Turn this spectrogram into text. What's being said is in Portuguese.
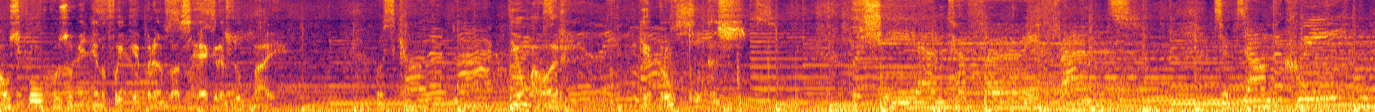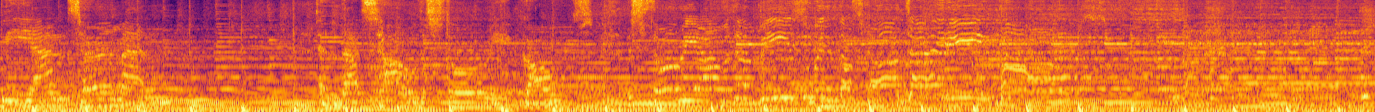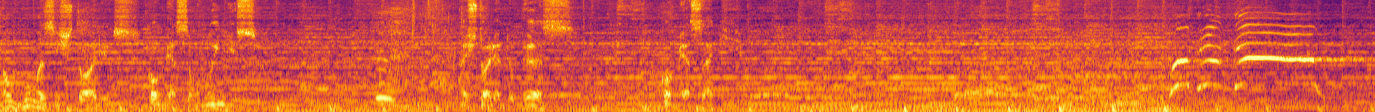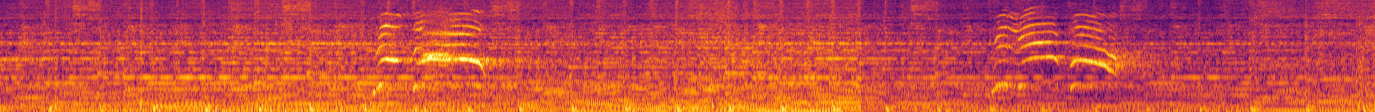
Aos poucos, o menino foi quebrando as regras do pai. E uma hora, quebrou todas. And that's how the story goes. The story of the bees with those four dirty Algumas histórias começam no início. A história do Gus começa aqui.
